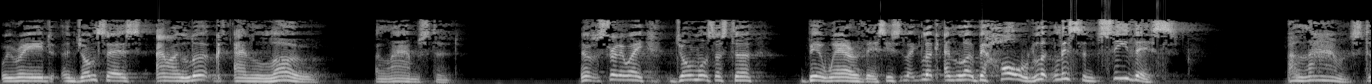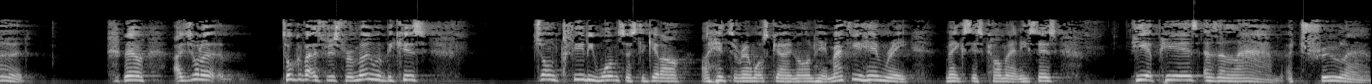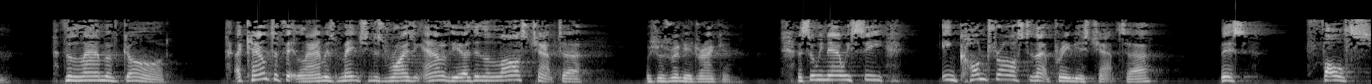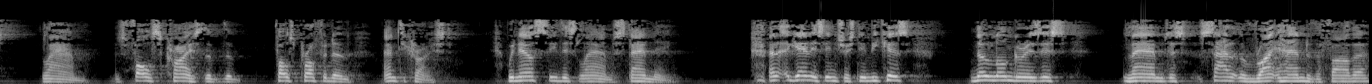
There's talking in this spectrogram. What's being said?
we read, and John says, and I looked and lo, a lamb stood. Now straight away, John wants us to be aware of this. He's like, look and lo, behold, look, listen, see this. A lamb stood. Now, I just want to talk about this for just for a moment because John clearly wants us to get our, our heads around what's going on here. Matthew Henry makes this comment. He says, he appears as a lamb, a true lamb, the lamb of God a counterfeit lamb is mentioned as rising out of the earth in the last chapter, which was really a dragon. And so we now we see, in contrast to that previous chapter, this false lamb, this false Christ, the, the false prophet and antichrist. We now see this lamb standing. And again, it's interesting because no longer is this lamb just sat at the right hand of the Father.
